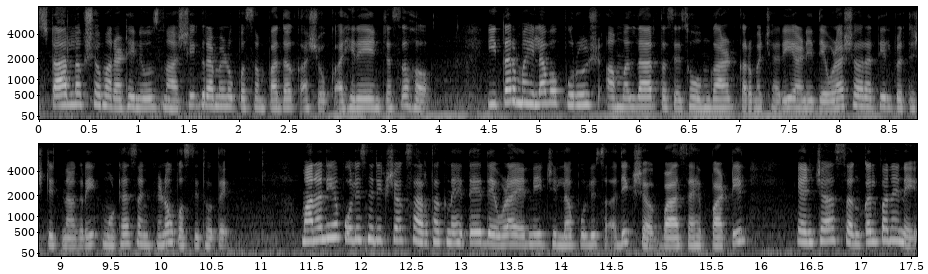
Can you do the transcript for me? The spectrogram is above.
स्टार लक्ष मराठी न्यूज नाशिक ग्रामीण उपसंपादक अशोक अहिरे यांच्यासह इतर महिला व पुरुष अंमलदार तसेच होमगार्ड कर्मचारी आणि देवळा शहरातील प्रतिष्ठित नागरिक मोठ्या संख्येनं उपस्थित होते. माननीय पोलीस निरीक्षक सार्थक नेहते देवळा यांनी जिल्हा पोलीस अधीक्षक बाळासाहेब पाटील यांच्या संकल्पनेने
